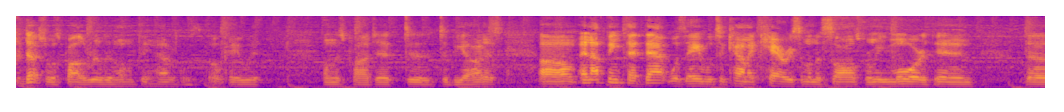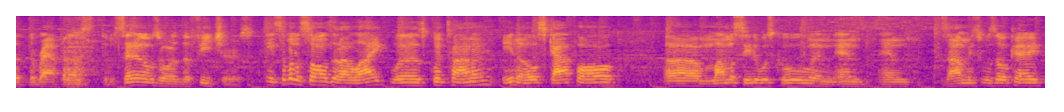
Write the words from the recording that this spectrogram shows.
Production was probably really the only thing I was okay with on this project, to, to be honest. Um, and I think that that was able to kind of carry some of the songs for me more than the, the rappers themselves or the features. And some of the songs that I liked was Quintana, you know, Skyfall, um, Mamacita was cool and, and, and Zombies was okay.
